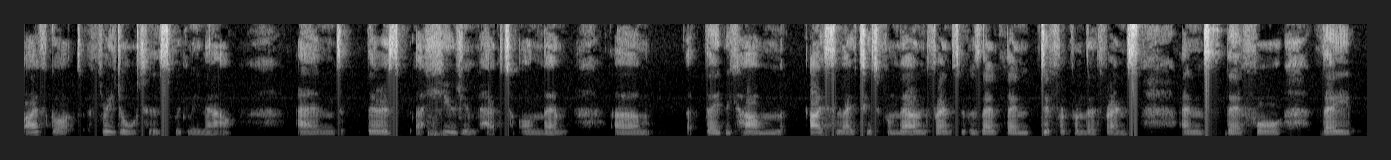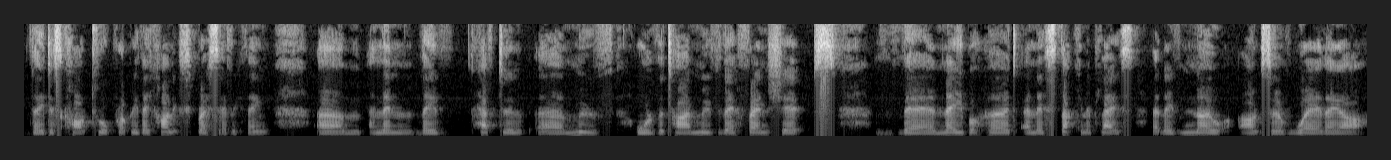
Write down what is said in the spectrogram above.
I've got three daughters with me now, and there is a huge impact on them. Um, they become isolated from their own friends because they're then different from their friends. And therefore they they just can't talk properly. They can't express everything. Um, and then they have to uh, move all of the time move their friendships their neighborhood and they're stuck in a place that they've no answer of where they are.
